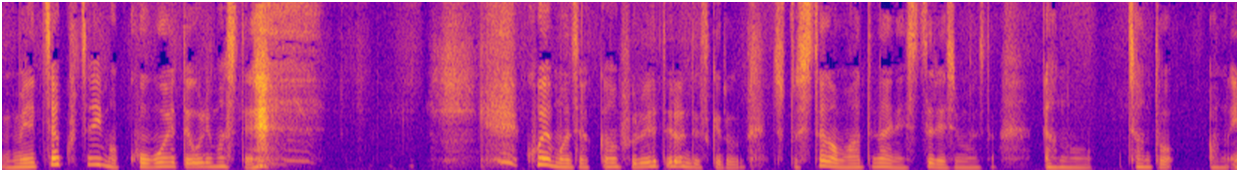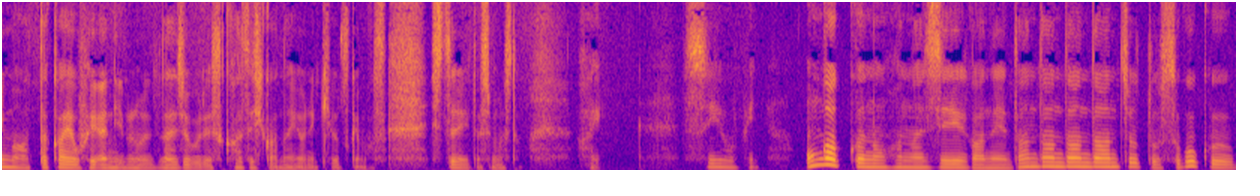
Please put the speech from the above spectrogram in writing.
めちゃくちゃ今凍えておりまして。声も若干震えてるんですけどちょっと舌が回ってないね。失礼しました。あのちゃんとあの今あったかいお部屋にいるので大丈夫です。風邪ひかないように気をつけます。失礼いたしました。はい。水曜日。音楽の話がねだんだんだんだんちょっとすごく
